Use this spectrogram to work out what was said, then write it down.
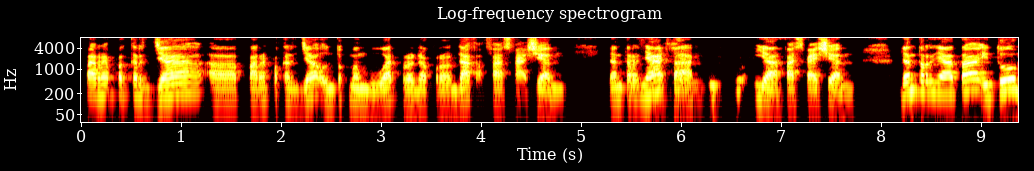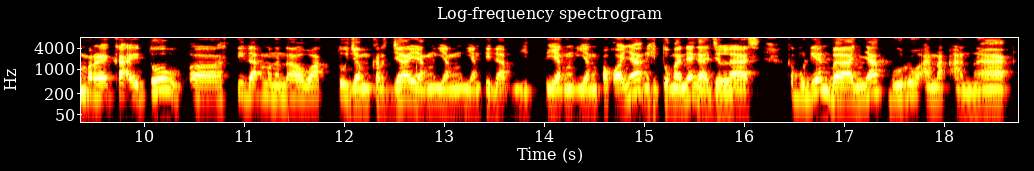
para pekerja uh, para pekerja untuk membuat produk-produk fast fashion. Dan ternyata fast itu ya fast fashion. Dan ternyata itu mereka itu uh, tidak mengenal waktu jam kerja yang yang yang tidak yang yang pokoknya hitungannya nggak jelas. Kemudian banyak buruh anak-anak.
